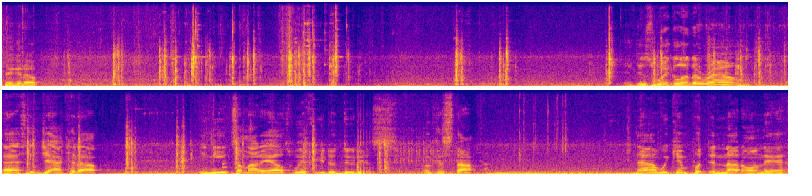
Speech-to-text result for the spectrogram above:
Take it up. Just wiggle it around as he jack it up. You need somebody else with you to do this. Okay, stop. Now we can put the nut on there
